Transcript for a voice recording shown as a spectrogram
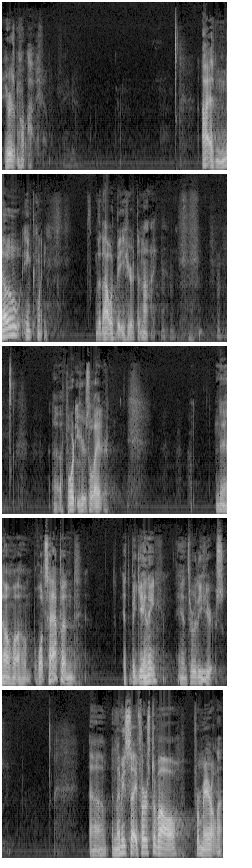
here's my life. I had no inkling that I would be here tonight uh, 40 years later. Now, um, what's happened at the beginning and through the years? Uh, and let me say, first of all, for Marilyn,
